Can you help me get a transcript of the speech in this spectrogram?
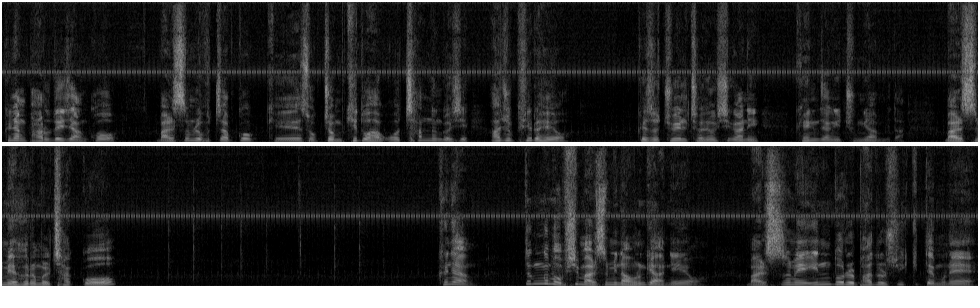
그냥 바로 되지 않고 말씀을 붙잡고 계속 좀 기도하고 찾는 것이 아주 필요해요. 그래서 주일 저녁 시간이 굉장히 중요합니다. 말씀의 흐름을 찾고 그냥 뜬금없이 말씀이 나오는 게 아니에요. 말씀의 인도를 받을 수 있기 때문에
